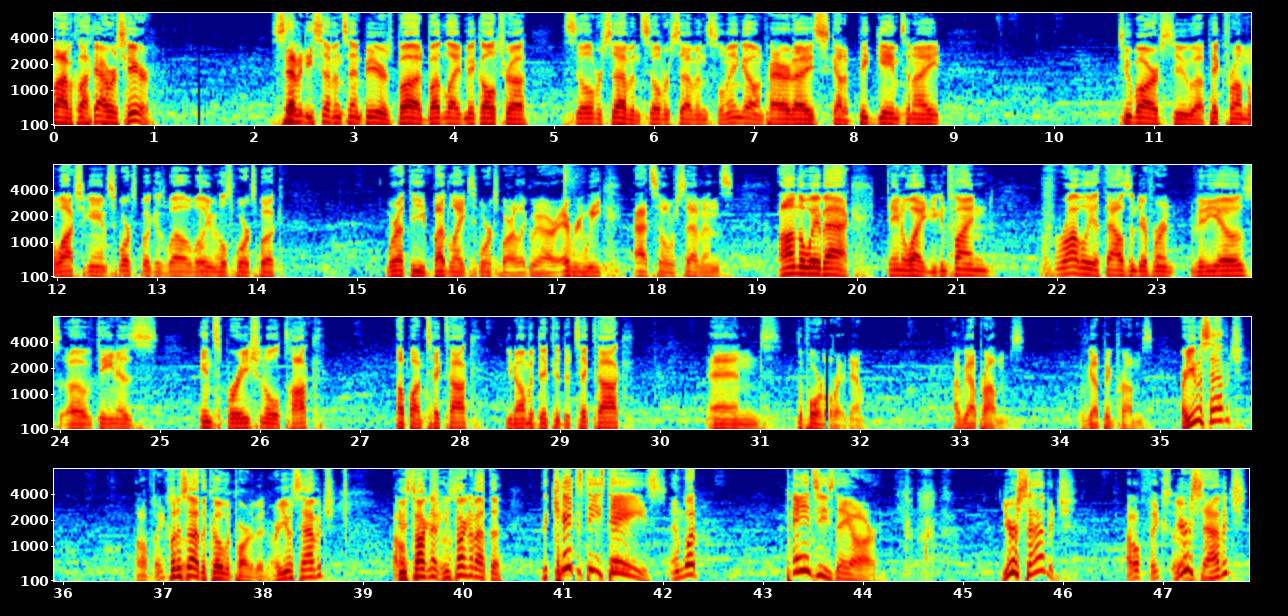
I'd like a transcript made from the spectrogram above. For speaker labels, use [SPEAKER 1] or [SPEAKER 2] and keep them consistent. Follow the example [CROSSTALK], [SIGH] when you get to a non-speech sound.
[SPEAKER 1] Five o'clock hours here. 77 cent beers Bud, Bud Light, Mich Ultra, Silver 7, Silver 7s, Flamingo and Paradise. Got a big game tonight. Two bars to uh, pick from to watch the game. Sportsbook as well, William Hill Sportsbook. We're at the Bud Light Sports Bar like we are every week at Silver Sevens. On the way back, Dana White. You can find probably a thousand different videos of Dana's inspirational talk up on TikTok. You know, I'm addicted to TikTok and the portal right now. I've got problems. I've got big problems. Are you a savage?
[SPEAKER 2] I don't think so.
[SPEAKER 1] Put
[SPEAKER 2] so.
[SPEAKER 1] aside the COVID part of it. Are you a savage?
[SPEAKER 2] I
[SPEAKER 1] He was talking.
[SPEAKER 2] think
[SPEAKER 1] He was talking about the the kids these days and what pansies they are. You're a savage.
[SPEAKER 2] I don't think so.
[SPEAKER 1] You're a savage.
